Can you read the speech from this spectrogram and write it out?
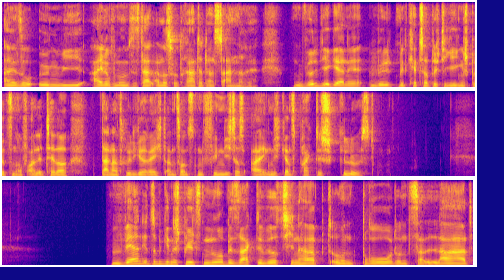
Also irgendwie einer von uns ist halt anders verdrahtet als der andere. Würdet ihr gerne wild mit Ketchup durch die Gegend spritzen auf alle Teller, dann hat Rüdiger recht. Ansonsten finde ich das eigentlich ganz praktisch gelöst. Während ihr zu Beginn des Spiels nur besagte Würstchen habt und Brot und Salat,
